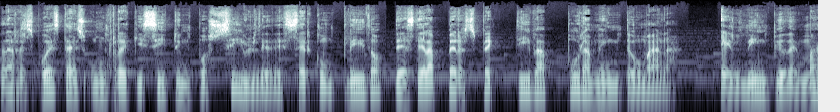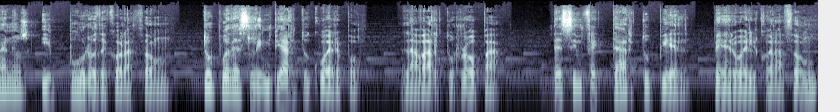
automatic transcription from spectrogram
La respuesta es un requisito imposible de ser cumplido desde la perspectiva puramente humana, el limpio de manos y puro de corazón. Tú puedes limpiar tu cuerpo, lavar tu ropa, desinfectar tu piel, pero el corazón.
